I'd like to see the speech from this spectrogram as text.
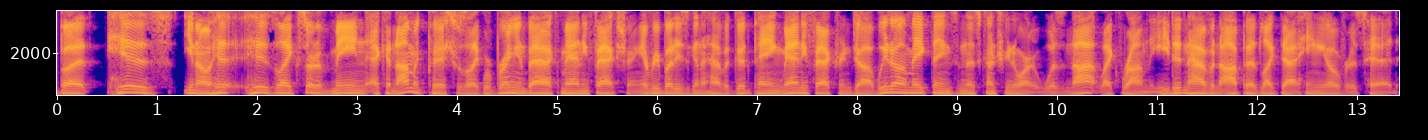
but his, you know, his, his like sort of main economic pitch was like, we're bringing back manufacturing. Everybody's going to have a good paying manufacturing job. We don't make things in this country anymore. It was not like Romney. He didn't have an op ed like that hanging over his head.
